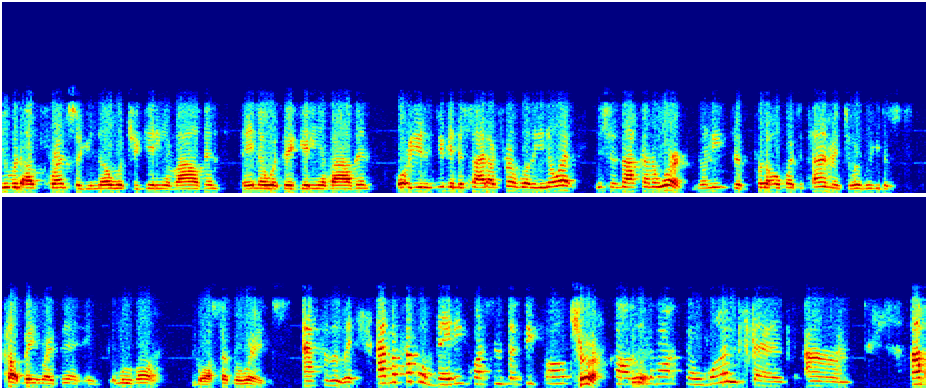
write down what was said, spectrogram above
do it up front so you know what you're getting involved in. They know what they're getting involved in. Or you you can decide up front whether you know what this is not going to work. No need to put a whole bunch of time into it. We can just cut bait right there and move on, go our separate ways. Absolutely. I have a couple of dating questions that people Sure. called sure. in about. So one says, um, I'm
